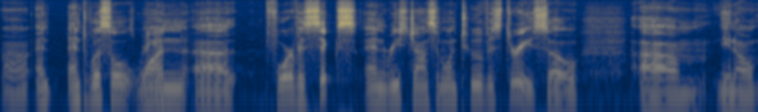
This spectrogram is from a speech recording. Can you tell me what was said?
Uh, Ent, Entwistle won uh, four of his six, and Reese Johnson won two of his three. So, um, you know,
